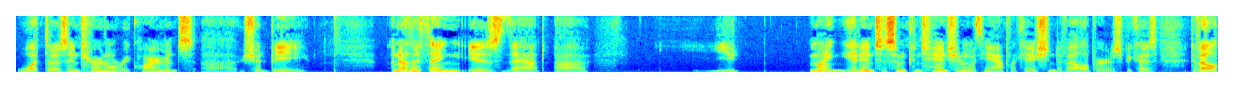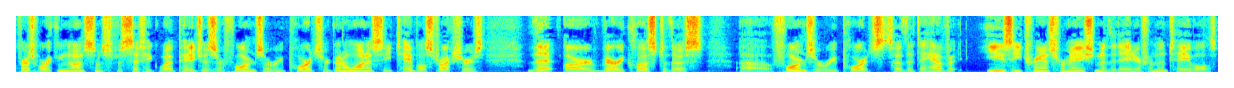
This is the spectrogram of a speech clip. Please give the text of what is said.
what those internal requirements uh, should be. Another thing is that uh, you might get into some contention with the application developers because developers working on some specific web pages or forms or reports are going to want to see table structures that are very close to those uh, forms or reports so that they have easy transformation of the data from the tables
